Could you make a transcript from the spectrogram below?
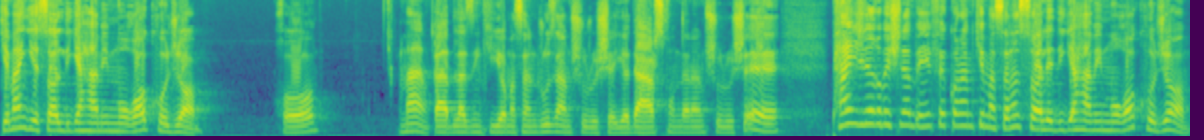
که من یه سال دیگه همین موقع کجام. خب؟ من قبل از اینکه یا مثلا روزم شروع شه یا درس خوندنم شروع شه پنج دقیقه بشینم به این فکر کنم که مثلا سال دیگه همین موقع کجام؟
